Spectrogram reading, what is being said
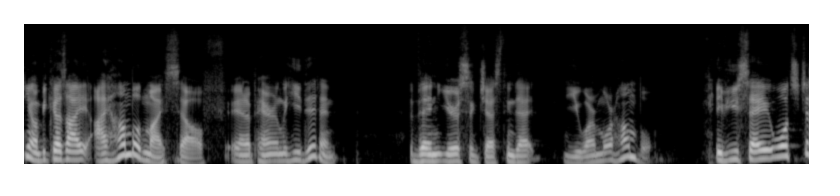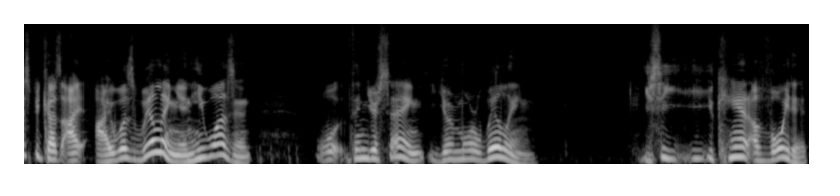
you know, because I, I humbled myself and apparently he didn't, then you're suggesting that you are more humble. If you say, well, it's just because I, I was willing and he wasn't, well, then you're saying you're more willing. You see, you can't avoid it.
